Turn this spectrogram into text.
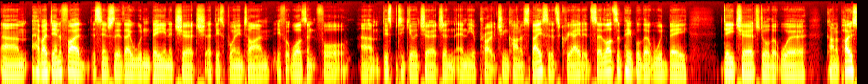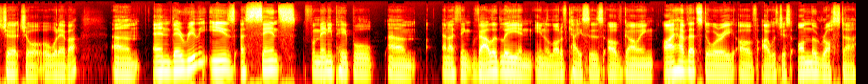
um, have identified essentially that they wouldn't be in a church at this point in time if it wasn't for um, this particular church and, and the approach and kind of space that it's created. So lots of people that would be de-churched or that were kind of post-church or, or whatever. Um, and there really is a sense for many people um, and I think validly in in a lot of cases of going, I have that story of I was just on the roster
